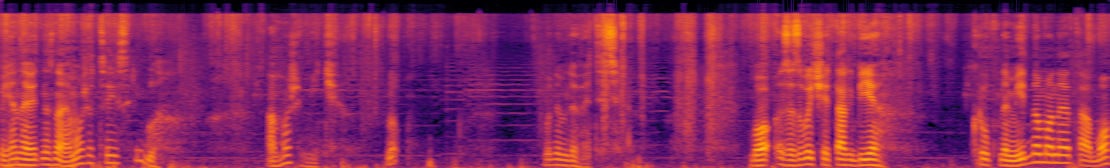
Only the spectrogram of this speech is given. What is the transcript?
Бо я навіть не знаю, може це і срібло, а може мідь. Ну, будемо дивитися. Бо зазвичай так б'є крупна мідна монета або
